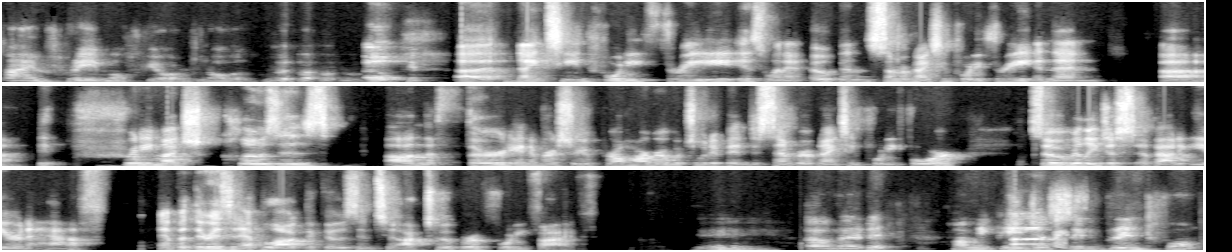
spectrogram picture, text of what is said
time frame of your novel? Oh, uh, 1943 is when it opens, summer of 1943, and then uh, it pretty much closes on the third anniversary of Pearl Harbor, which would have been December of 1944. So really just about a year and a half. And but there is an epilogue that goes into October of 45. Okay. Uh, Meredith, how many pages in print form?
